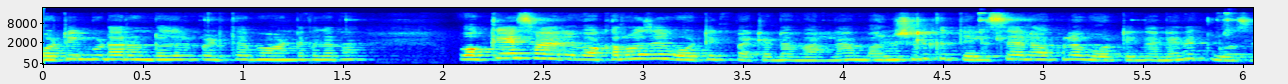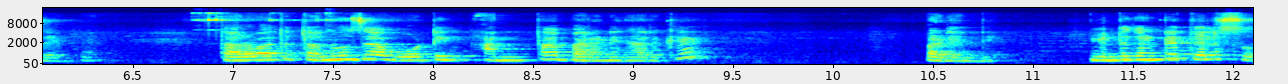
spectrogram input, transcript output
ఓటింగ్ కూడా రెండు రోజులు పెడితే బాగుంటుంది కదా. ఒకేసారి ఒక రోజే ఓటింగ్ పెట్టడం వల్ల మనుషులకు తెలిసే లోపల ఓటింగ్ అనేది క్లోజ్ అయిపోయింది. తర్వాత తనూజ ఓటింగ్ అంతా భరణి గారికే పడింది. ఎందుకంటే తెలుసు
